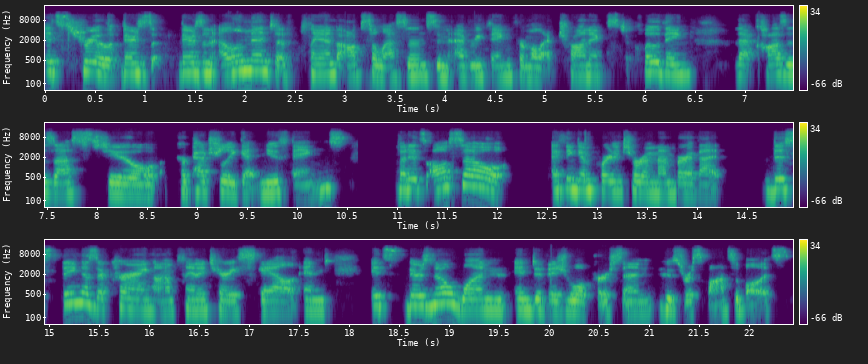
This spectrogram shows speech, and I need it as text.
It's true. There's there's an element of planned obsolescence in everything from electronics to clothing that causes us to perpetually get new things. But it's also, I think, important to remember that this thing is occurring on a planetary scale and it's there's no one individual person who's responsible. It's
